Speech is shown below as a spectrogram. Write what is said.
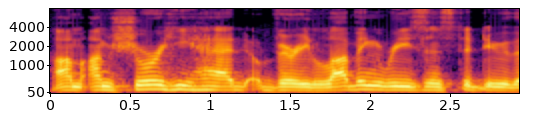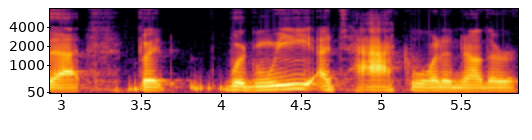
Um, I'm sure he had very loving reasons to do that. But when we attack one another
